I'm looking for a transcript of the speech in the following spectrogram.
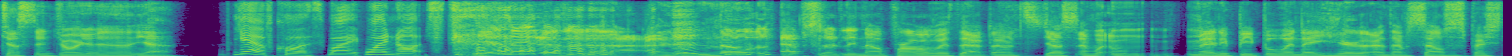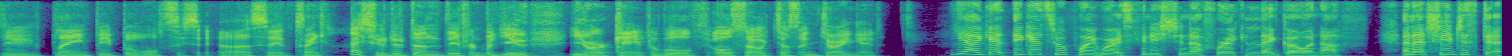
just enjoy. Uh, yeah. Yeah, of course. Why? Why not? yeah, no, uh, uh, no, absolutely no problem with that. It's just uh, many people when they hear themselves, especially playing people, say, uh, say, think I should have done different. But you, you are capable of also just enjoying it yeah, it, get, it gets to a point where it's finished enough where I can let go enough. And actually, it just uh,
